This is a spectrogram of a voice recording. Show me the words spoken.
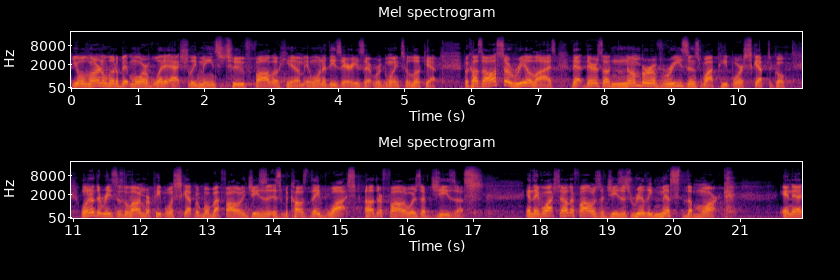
you'll learn a little bit more of what it actually means to follow him in one of these areas that we're going to look at. Because I also realize that there's a number of reasons why people are skeptical. One of the reasons a number of people are skeptical about following Jesus is because they've watched other followers of Jesus. And they've watched other followers of Jesus really miss the mark and, uh,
